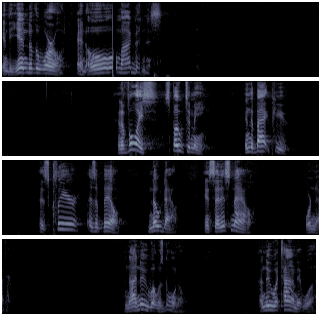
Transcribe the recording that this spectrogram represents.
in the end of the world. And oh my goodness. And a voice spoke to me in the back pew as clear as a bell, no doubt, and said, It's now or never. And I knew what was going on. I knew what time it was.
